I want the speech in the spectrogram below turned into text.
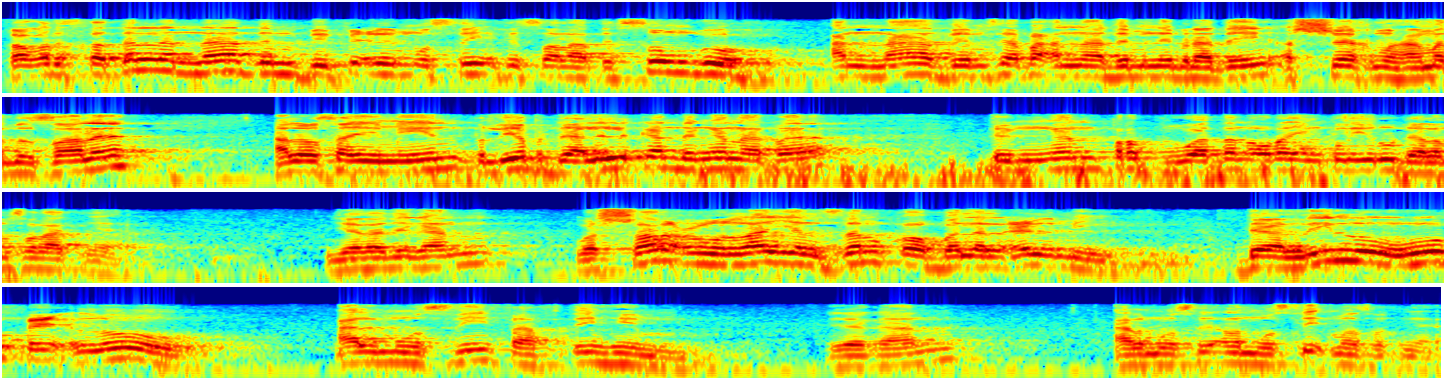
Faqad istadalla an-nadim bi fi'li musyi' fi salati. Sungguh an-nadim siapa an-nadim ini berarti? Asy-Syaikh Muhammad bin Shalih Al-Utsaimin, beliau berdalilkan dengan apa? dengan perbuatan orang yang keliru dalam salatnya. Ya tadi kan wasyar'u la yalzam qabla al-ilmi. Daliluhu fi'lu al-musli faftihim. Ya kan? Al-musli al-musli maksudnya.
